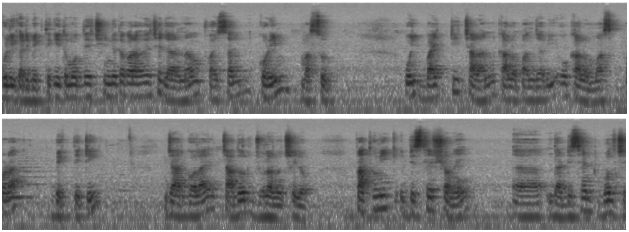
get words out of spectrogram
গুলিকারী ব্যক্তিকে ইতিমধ্যে চিহ্নিত করা হয়েছে, যার নাম ফয়সাল করিম মাসুদ। ওই বাইকটি চালান কালো পাঞ্জাবি ও কালো মাস্ক পরা ব্যক্তিটি। যার গলায় চাদর ঝুলানো ছিল। প্রাথমিক বিশ্লেষণে দ্য ডিসেন্ট বলছে,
